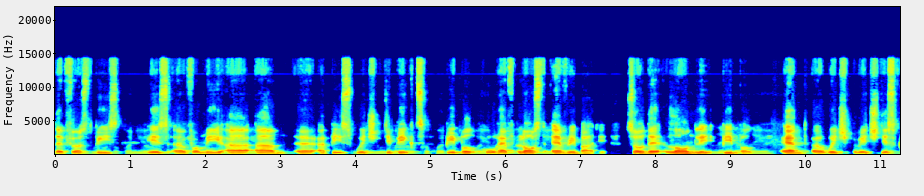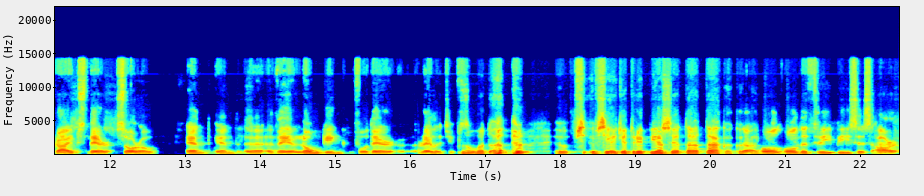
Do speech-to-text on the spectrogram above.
the first piece is uh, for me uh, um, a piece which depicts people who have lost everybody. So the lonely people and which which describes their sorrow and and uh, their longing for their relatives. You know what Э, все эти три пьесы это атака. All, all the three pieces are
